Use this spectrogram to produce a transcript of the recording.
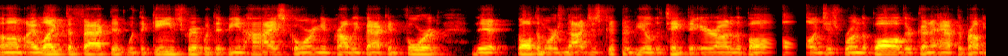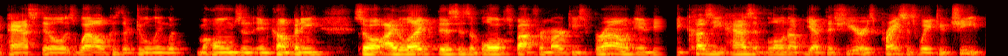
Um, I like the fact that with the game script, with it being high scoring and probably back and forth, that Baltimore is not just going to be able to take the air out of the ball and just run the ball. They're going to have to probably pass still as well because they're dueling with Mahomes and, and, company. So I like this as a blow up spot for Marquise Brown. And because he hasn't blown up yet this year, his price is way too cheap.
